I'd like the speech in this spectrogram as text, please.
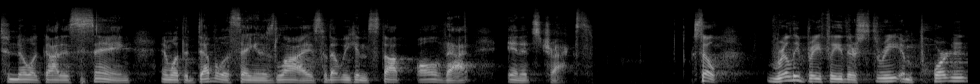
to know what God is saying and what the devil is saying in his lies so that we can stop all that in its tracks. So, really briefly, there's three important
